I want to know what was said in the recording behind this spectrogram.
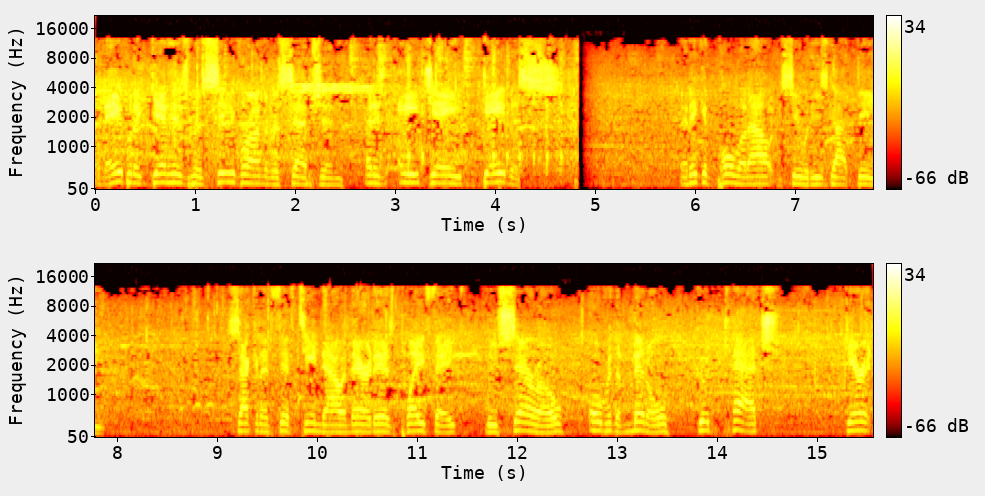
And able to get his receiver on the reception. That is A.J. Davis. And he can pull it out and see what he's got deep. Second and 15 now, and there it is. Play fake. Lucero over the middle. Good catch. Gerrit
